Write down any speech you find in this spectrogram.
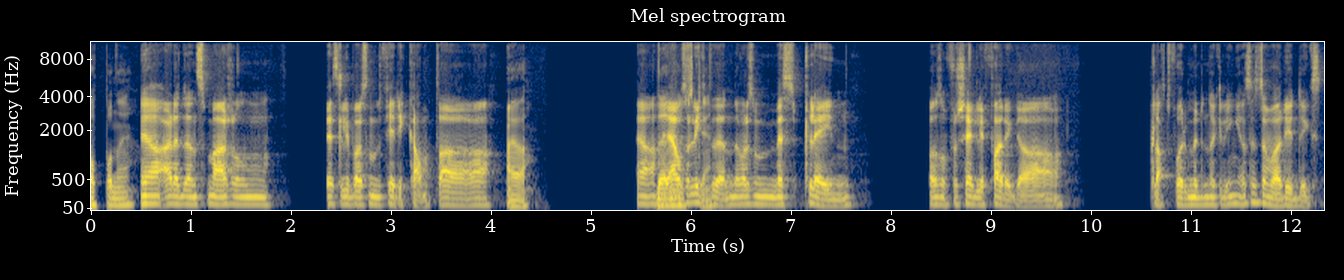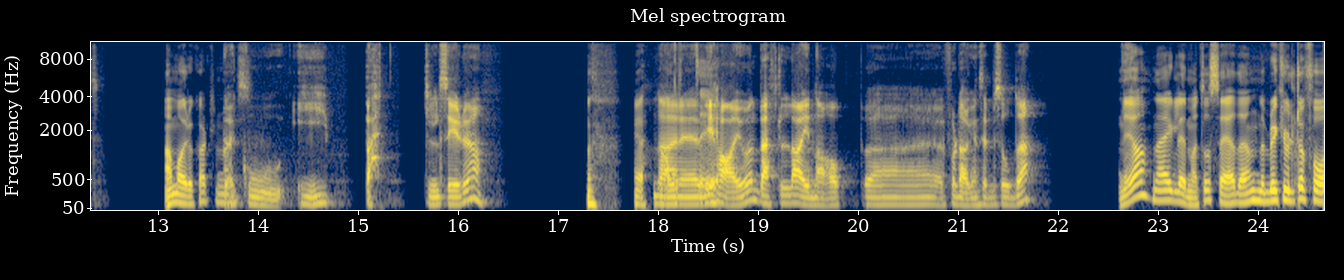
Opp og ned. Ja, Er det den som er sånn Basically bare sånn firkanta Ja, ja. Jeg også husker likte den. Det var liksom mest plain. Det var sånn forskjellig farga plattformer rundt omkring. Jeg syns det var ryddigst. ja Mario Kart. Du er god i battle, sier du, ja? Ja, Der, eh, vi har jo en battle lina opp uh, for dagens episode. Ja, nei, jeg gleder meg til å se den. Det blir kult å få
